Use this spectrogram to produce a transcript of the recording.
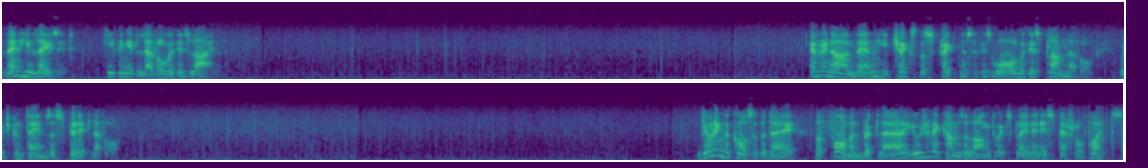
Then he lays it, keeping it level with his line. Every now and then he checks the straightness of his wall with his plumb level, which contains a spirit level. During the course of the day, the foreman bricklayer usually comes along to explain any special points.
